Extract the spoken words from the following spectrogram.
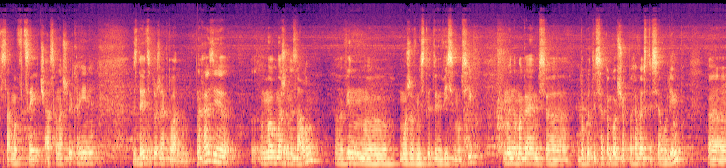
саме в цей час в нашій країні здається дуже актуальним. Наразі е, ми обмежені залом. Він може вмістити 8 осіб. Ми намагаємося добитися того, щоб перевестися в Олімп. Е,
